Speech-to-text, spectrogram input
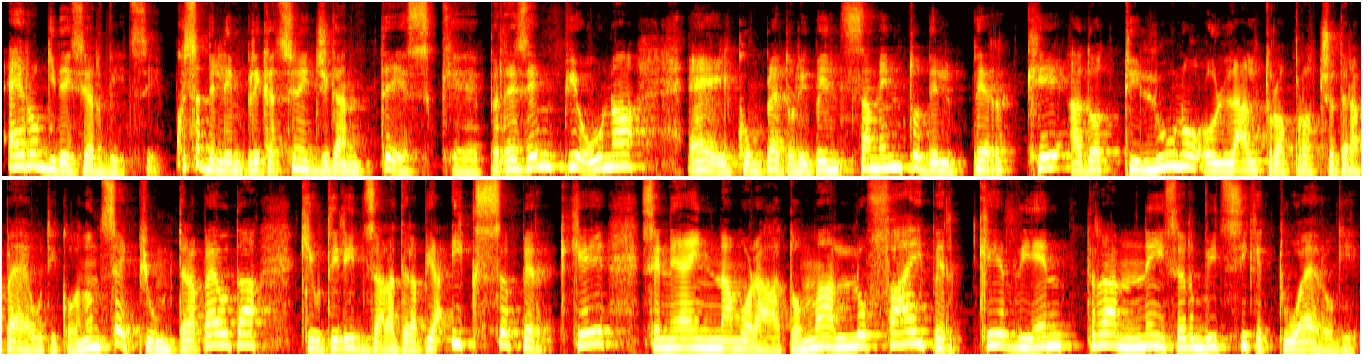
eroghi dei servizi. Questo ha delle implicazioni gigantesche, per esempio una è il completo ripensamento del perché adotti l'uno o l'altro approccio terapeutico. Non sei più un terapeuta che utilizza la terapia X perché se ne è innamorato, ma lo fai perché rientra nei servizi che tu eroghi.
